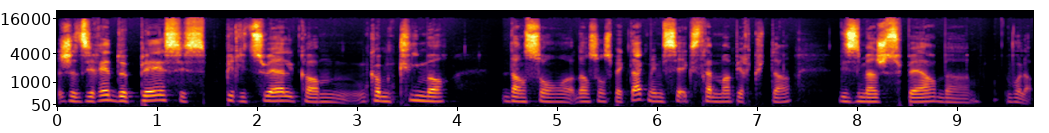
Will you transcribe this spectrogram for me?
je dirais, de paix, c'est spirituel comme, comme climat dans son, dans son spectacle, même si c'est extrêmement percutant, des images superbes, euh, voilà.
